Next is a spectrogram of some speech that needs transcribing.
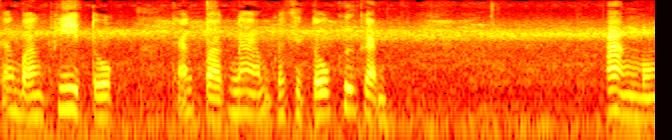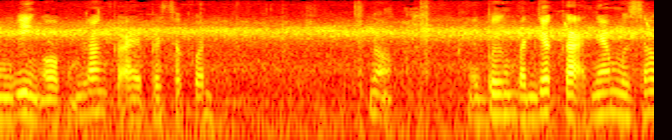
ทั้งบางพี่ตก ทั้งปากน้ำก็สิตกคือกันอ้างมองวิ่งออกกำลังกายไปสักคนเนาะให้เบิ่งบรรยากาศเนี่ยมือเศร้า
